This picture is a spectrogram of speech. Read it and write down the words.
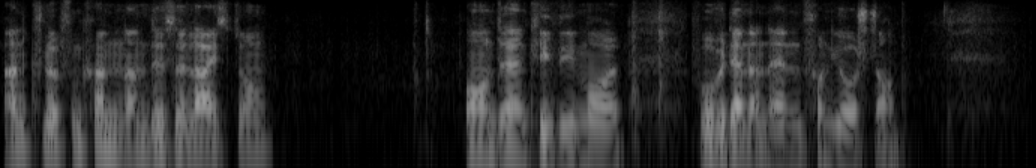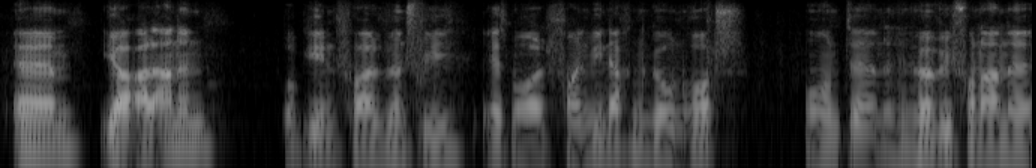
anknüpfen können an diese Leistung. Und dann wir mal, wo wir dann am Ende von Jahr stehen. Ähm, ja, alle anderen, auf jeden Fall wünschen wir erstmal fein Weihnachten, Golden Rutsch. Und dann hören wir von Anne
